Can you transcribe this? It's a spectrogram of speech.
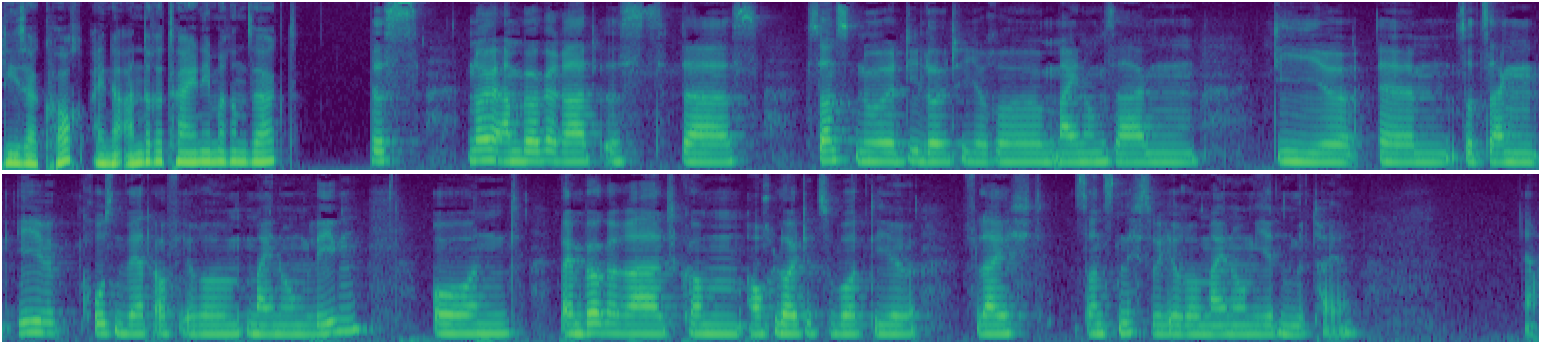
Lisa Koch, eine andere Teilnehmerin, sagt, Das Neue am Bürgerrat ist, dass sonst nur die Leute ihre Meinung sagen, die ähm, sozusagen eh großen Wert auf ihre Meinung legen. Und beim Bürgerrat kommen auch Leute zu Wort, die vielleicht sonst nicht so ihre Meinung jedem mitteilen. Ja.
